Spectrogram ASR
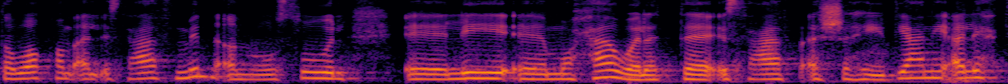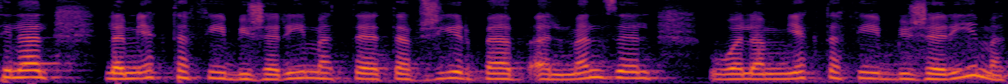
طواقم الإسعاف من الوصول لمحاولة إسعاف الشهيد. يعني الاحتلال لم يكتفي بجريمة تفجير باب المنزل ولم يكتفي بجريمة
